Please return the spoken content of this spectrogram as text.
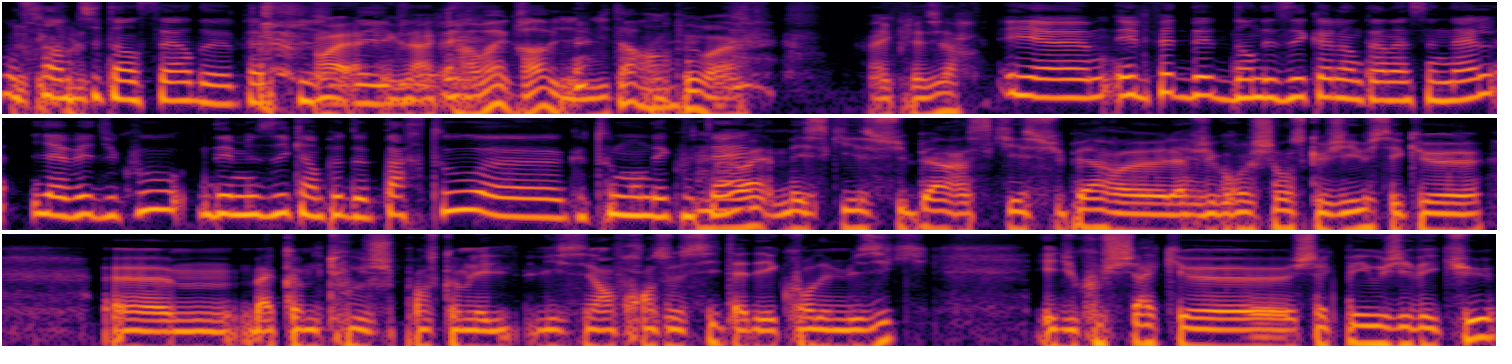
On fera un cool. petit insert de joue Ouais, Baby. exact. Ah ouais, grave, il y a une guitare. un Hein. peu ouais avec plaisir Et, euh, et le fait d'être dans des écoles internationales, il y avait du coup des musiques un peu de partout euh, que tout le monde écoutait. Bah ouais, mais ce qui est super, ce qui est super, euh, la grosse chance que j'ai eue, c'est que, euh, bah, comme tout, je pense comme les lycées en France aussi, t'as des cours de musique. Et du coup, chaque, euh, chaque pays où j'ai vécu,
